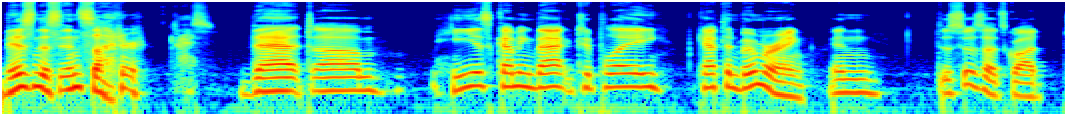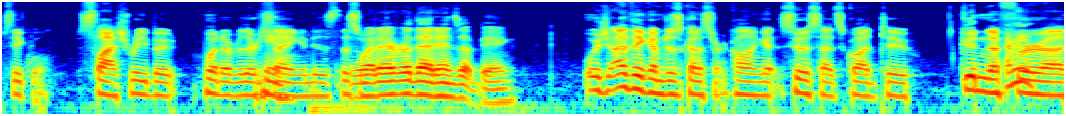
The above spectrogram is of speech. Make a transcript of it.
Business Insider Nice. that um, he is coming back to play Captain Boomerang in the Suicide Squad sequel slash reboot, whatever they're Yeah. saying it is this week. Whatever that ends up being. Which I think I'm just gonna start calling it Suicide Squad 2. Good enough I mean- for uh,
